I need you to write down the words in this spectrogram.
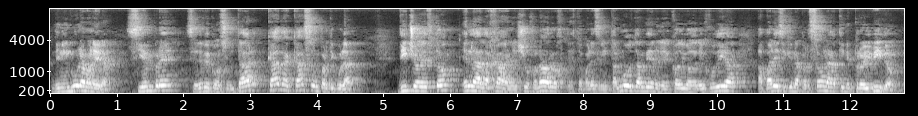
De ninguna manera. Siempre se debe consultar cada caso en particular. Dicho esto, en la halajá, en el Shulchan Aruch, esto aparece en el Talmud también, en el Código de Ley Judía, aparece que una persona tiene prohibido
